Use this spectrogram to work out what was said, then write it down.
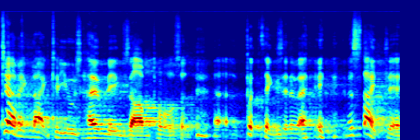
Turing liked to use homely examples and uh, put things in a, way, in a slightly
